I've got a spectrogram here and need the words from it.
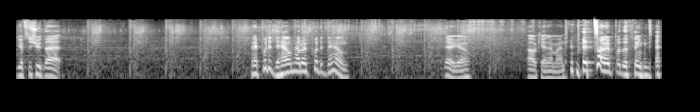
You have to shoot that. Can I put it down? How do I put it down? There you go. Okay, never mind. By the time I put the thing down,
